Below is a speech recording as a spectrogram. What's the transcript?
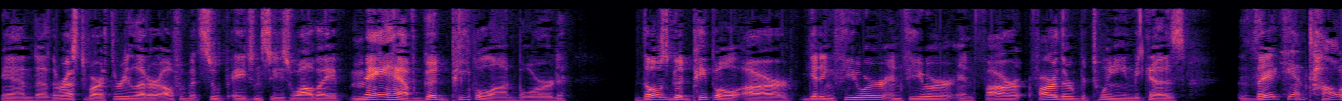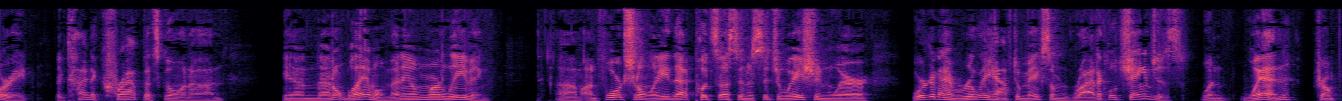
And uh, the rest of our three-letter alphabet soup agencies, while they may have good people on board, those good people are getting fewer and fewer and far farther between because they can't tolerate the kind of crap that's going on. And I don't blame them. Many of them are leaving. Um, unfortunately, that puts us in a situation where we're going to really have to make some radical changes when when Trump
